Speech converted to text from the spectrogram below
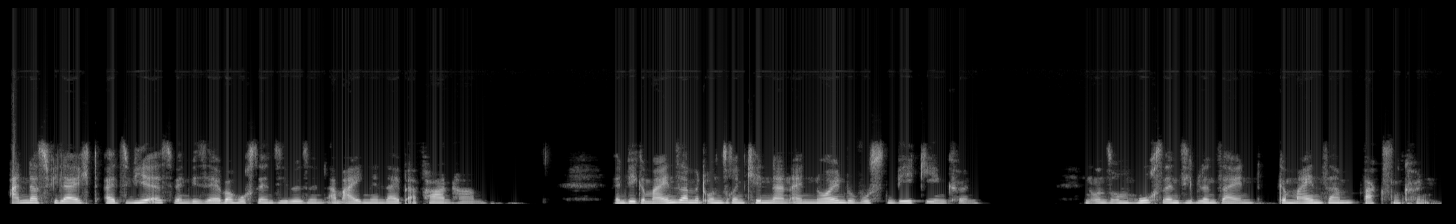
Anders vielleicht, als wir es, wenn wir selber hochsensibel sind, am eigenen Leib erfahren haben wenn wir gemeinsam mit unseren Kindern einen neuen bewussten Weg gehen können, in unserem hochsensiblen Sein gemeinsam wachsen können.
